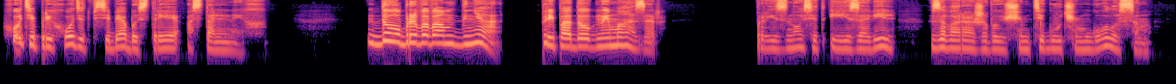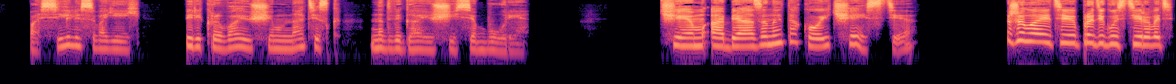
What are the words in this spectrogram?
хоть и приходит в себя быстрее остальных. «Доброго вам дня, преподобный Мазер!» произносит Иезавель завораживающим тягучим голосом, по силе своей, перекрывающим натиск надвигающейся бури. «Чем обязаны такой чести? Желаете продегустировать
